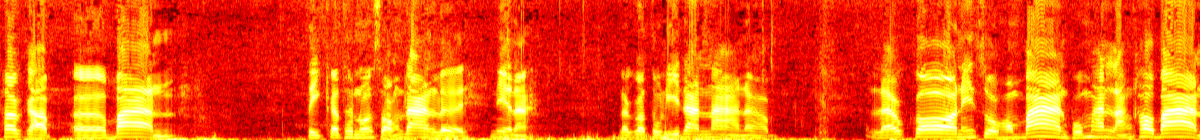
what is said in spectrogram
เท่ากับเอ่อบ้านติดกับถนนสองด้านเลยนี่นะแล้วก็ตรงนี้ด้านหน้านะครับ แล้วก็ในส่วนของบ้านผมหันหลังเข้าบ้าน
